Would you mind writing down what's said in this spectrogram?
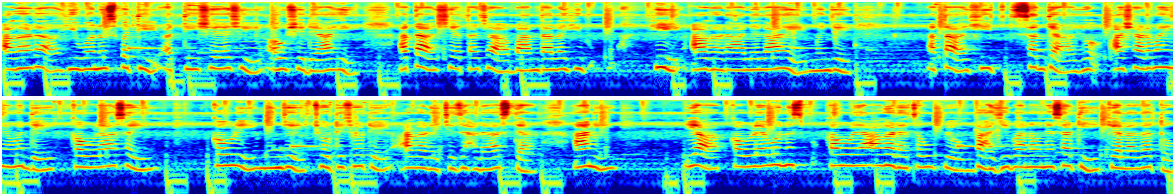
आघाडा ही वनस्पती अतिशय अशी औषधे आहे. आता शेताच्या बांधाला ही ही आघाडा आलेला आहे. म्हणजे आता ही सध्या ह्यो आषाढ महिन्यामध्ये कवळा असाई कवळी म्हणजे छोटे छोटे आघाड्याचे झाडं असतात आणि या कवळ्या वनस्प कवळ्या आघाड्याचा उपयोग भाजी बनवण्यासाठी केला जातो.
